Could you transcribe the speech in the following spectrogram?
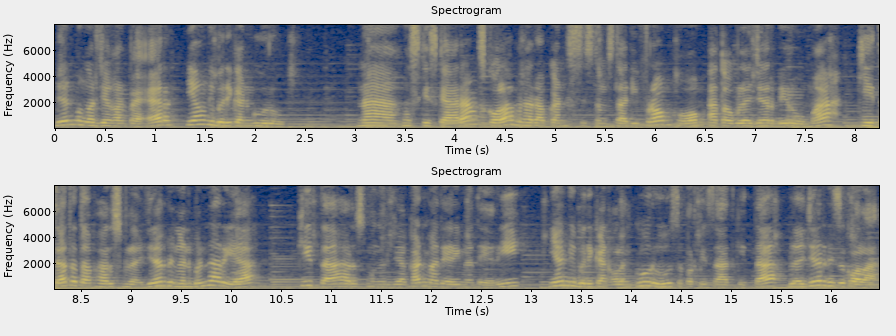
dan mengerjakan PR yang diberikan guru. Nah, meski sekarang sekolah menerapkan sistem study from home atau belajar di rumah, kita tetap harus belajar dengan benar ya. Kita harus mengerjakan materi-materi yang diberikan oleh guru seperti saat kita belajar di sekolah.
